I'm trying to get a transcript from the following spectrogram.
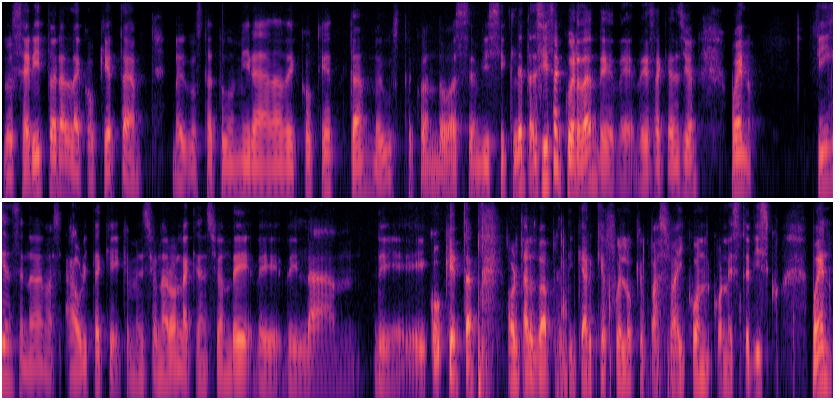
Lucerito era la coqueta. Me gusta tu mirada de coqueta, me gusta cuando vas en bicicleta. ¿Sí se acuerdan de, de esa canción? Bueno, Fíjense nada más, ahorita que, mencionaron la canción de, la de Coqueta, ahorita les voy a platicar qué fue lo que pasó ahí con, con este disco. Bueno,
